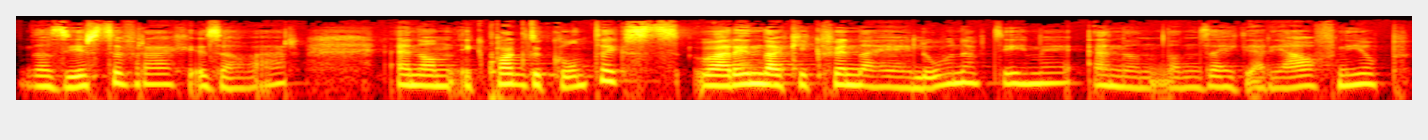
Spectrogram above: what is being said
Dat is de eerste vraag, is dat waar? En dan, ik pak de context waarin dat ik vind dat hij gelogen hebt tegen mij, en dan, dan zeg ik daar ja of nee op.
